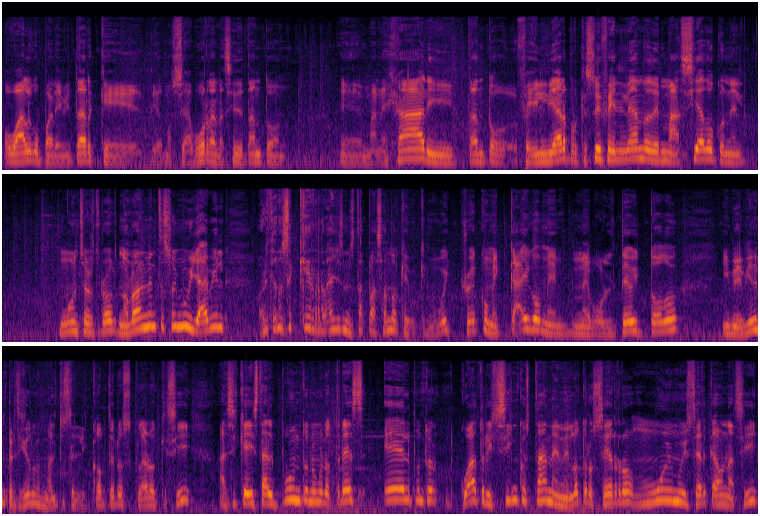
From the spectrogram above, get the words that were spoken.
o algo para evitar que, digamos, se aburran así de tanto eh, manejar y tanto failear, porque estoy faileando demasiado con el Monster Truck. Normalmente soy muy hábil. Ahorita no sé qué rayos me está pasando. Que, me voy chueco, me caigo, me, volteo y todo. Y me vienen persiguiendo los malditos helicópteros, claro que sí. Así que ahí está el punto número 3. El punto 4 y 5 están en el otro cerro, muy muy cerca aún así.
